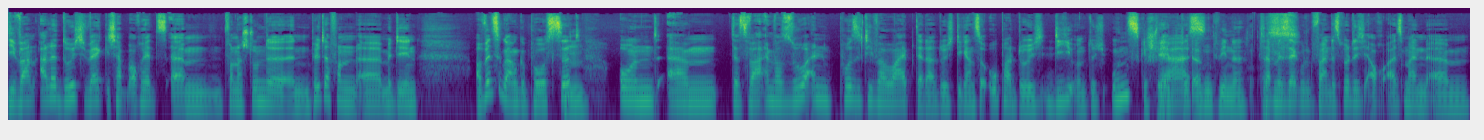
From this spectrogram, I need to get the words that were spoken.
Die waren alle durchweg. Ich habe auch jetzt ähm, von einer Stunde ein Bild davon äh, mit denen auf Instagram gepostet. Mhm. Und ähm, das war einfach so ein positiver Vibe, der da durch die ganze Oper, durch die und durch uns geschleppt ja, ist. Ja, irgendwie, ne? Das, das, hat mir sehr gut gefallen. Das würde ich auch als mein ähm,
